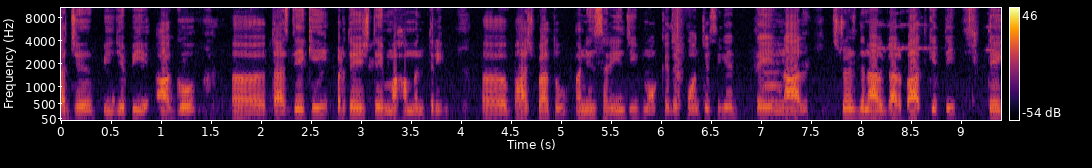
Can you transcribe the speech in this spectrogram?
ਅੱਜ ਬੀਜੇਪੀ ਆਗੂ ਅ, ਦੱਸਦੀ ਕਿ ਪ੍ਰਦੇਸ਼ ਦੇ ਮਹਾਮੰਤਰੀ ਅ, ਭਾਜਪਾ ਤੋਂ ਅਨਿਲ ਸਰੀਨ ਜੀ ਮੌਕੇ ਤੇ ਪਹੁੰਚੇ ਸੀਗੇ ਤੇ ਨਾਲ ਸਟੂਡੈਂਟਸ ਦੇ ਨਾਲ ਗੱਲਬਾਤ ਕੀਤੀ ਤੇ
